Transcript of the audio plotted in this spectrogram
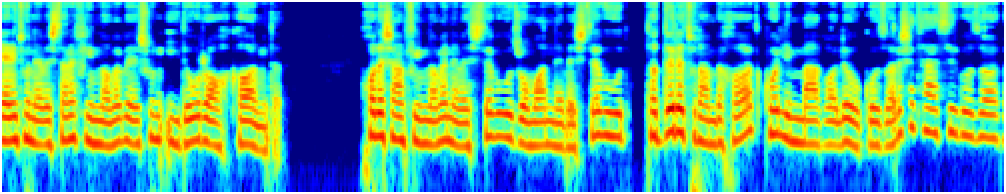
یعنی تو نوشتن فیلمنامه بهشون ایده و راهکار می‌داد. خودش هم فیلمنامه نوشته بود، رمان نوشته بود تا دلتونم بخواد کلی مقاله و گزارش تاثیرگذار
